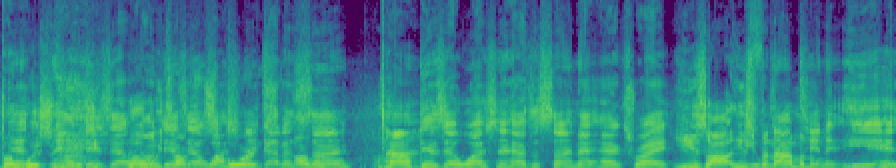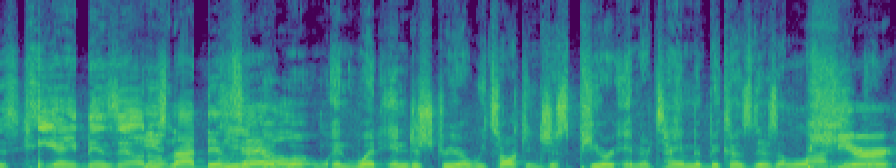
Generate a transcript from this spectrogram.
But which, don't which Denzel, well don't we Denzel talking Washington sports? got a Are we- son. Huh? Denzel Washington has a son that acts right. He's all he's He was a phenomenal. He is. He ain't Denzel. He's not Denzel. Yeah, but, but in what industry are we talking? Just pure entertainment? Because there's a lot. Pure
